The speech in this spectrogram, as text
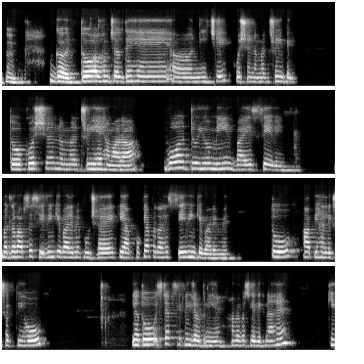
हम्म गुड तो अब हम चलते हैं नीचे क्वेश्चन नंबर थ्री पे। तो क्वेश्चन नंबर थ्री है हमारा what do you mean by saving मतलब आपसे सेविंग के बारे में पूछा है कि आपको क्या पता है सेविंग के बारे में। तो आप यहाँ लिख सकती हो या तो स्टेप्स लिखने की ज़रूरत नहीं है। हमें बस ये लिखना है कि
